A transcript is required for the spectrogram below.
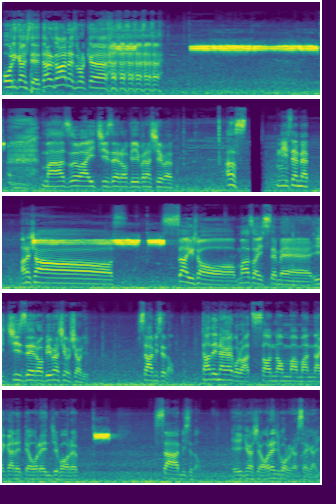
ー。折り返して。ダイレクトナイスブロックまずは1-0ビームナシーム。あす。2戦目。お願いします。さあいきましょう。まずは1戦目。1-0ビームナシーム勝利。さあ見せろ。縦長いボールはそのまま流れてオレンジボール。さあ見せろ。いきましょう。オレンジボールから正解。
